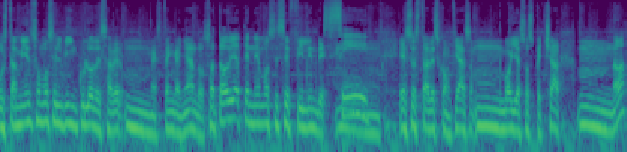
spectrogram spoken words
pues también somos el vínculo de saber, "Mm, me está engañando. O sea, todavía tenemos ese feeling de, Sí. "Mm, eso está desconfianza, mm, voy a sospechar, mm, ¿no?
